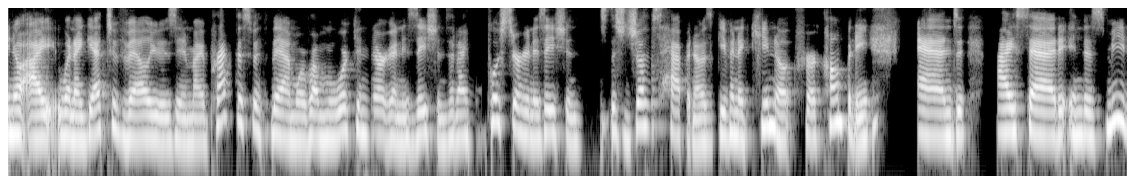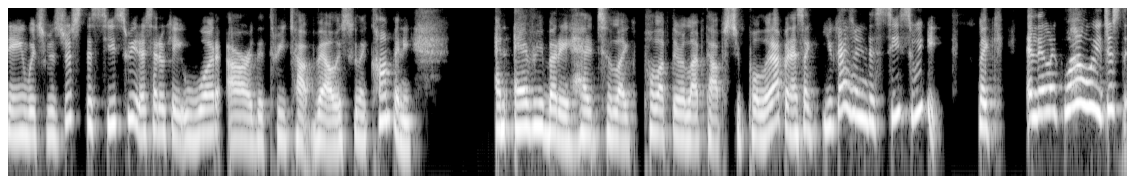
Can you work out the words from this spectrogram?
you know, I when I get to values in my practice with them or when I'm working in organizations and I push organizations, this just happened. I was given a keynote for a company and I said in this meeting, which was just the C suite, I said, okay, what are the three top values for the company? And everybody had to like pull up their laptops to pull it up. And I was like, you guys are in the C suite. Like, and they're like, well, we just,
